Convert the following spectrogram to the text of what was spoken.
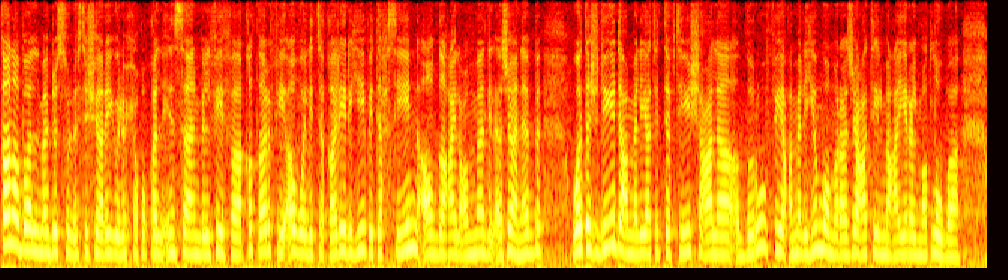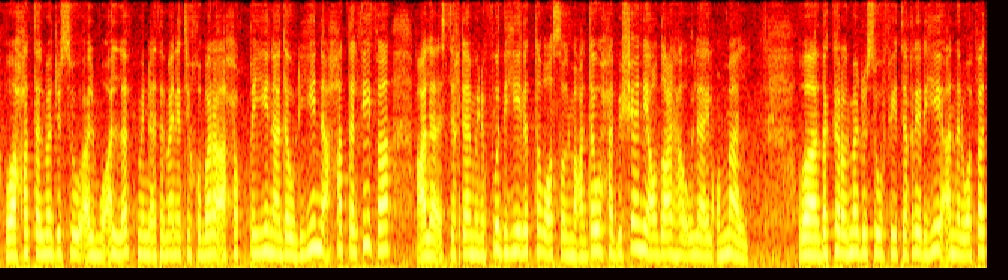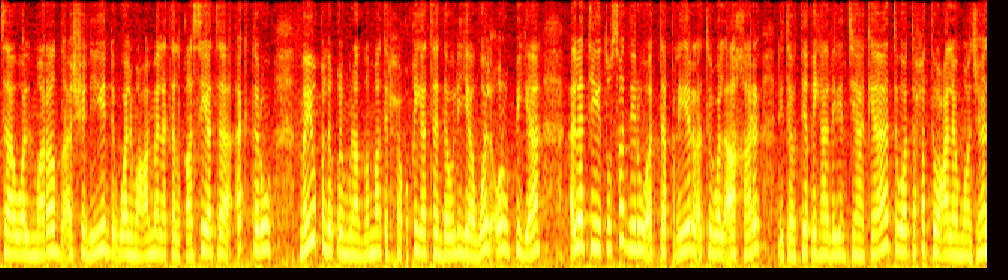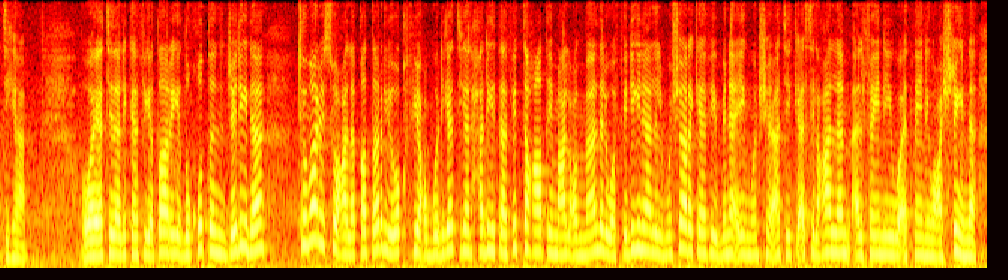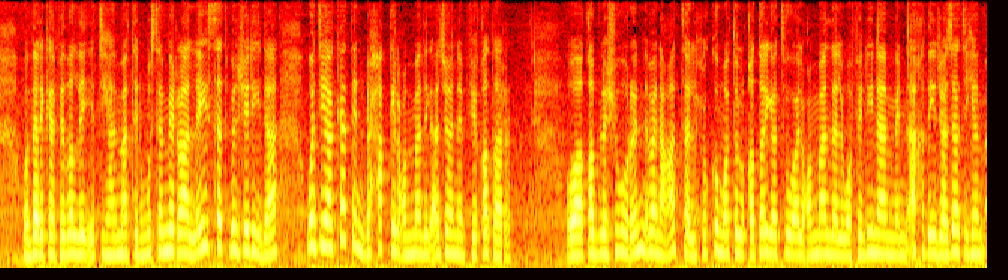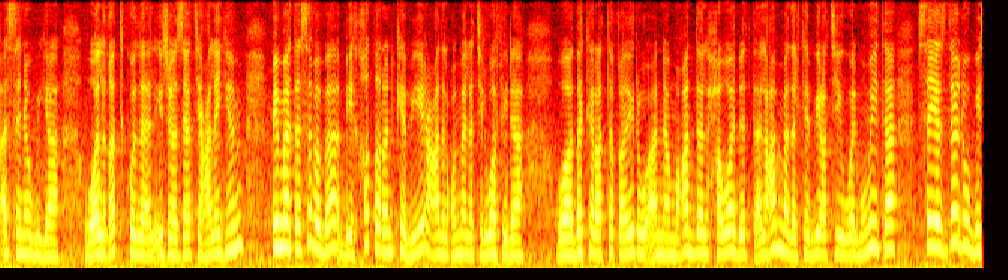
طالب المجلس الاستشاري لحقوق الإنسان بالفيفا قطر في أول تقاريره بتحسين أوضاع العمال الأجانب وتجديد عمليات التفتيش على ظروف عملهم ومراجعة المعايير المطلوبة. وحث المجلس المؤلف من ثمانية خبراء حقوقيين دوليين حتى الفيفا على استخدام نفوذه للتواصل مع الدوحة بشأن أوضاع هؤلاء العمال. وذكر المجلس في تقريره أن الوفاة والمرض الشديد والمعاملة القاسية أكثر ما يقلق المنظمات الحقوقية الدولية والأوروبية التي تصدر التقرير والآخر لتوثيق هذه الانتهاكات وتحث على مواجهتها. ويأتي ذلك في إطار ضغوط جديدة تمارس على قطر لوقف عبوديتها الحديثة في التعاطي مع العمال الوافدين للمشاركة في بناء منشآت كأس العالم 2022 وذلك في ظل اتهامات مستمرة ليست بالجديدة وانتهاكات بحق العمال الأجانب في قطر. وقبل شهور منعت الحكومة القطرية العمال الوافدين من أخذ إجازاتهم السنوية وألغت كل الإجازات عليهم مما تسبب بخطر كبير على العمالة الوافدة. وذكرت التقارير أن معدل حوادث العمل الكبيرة والمميتة سيزداد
